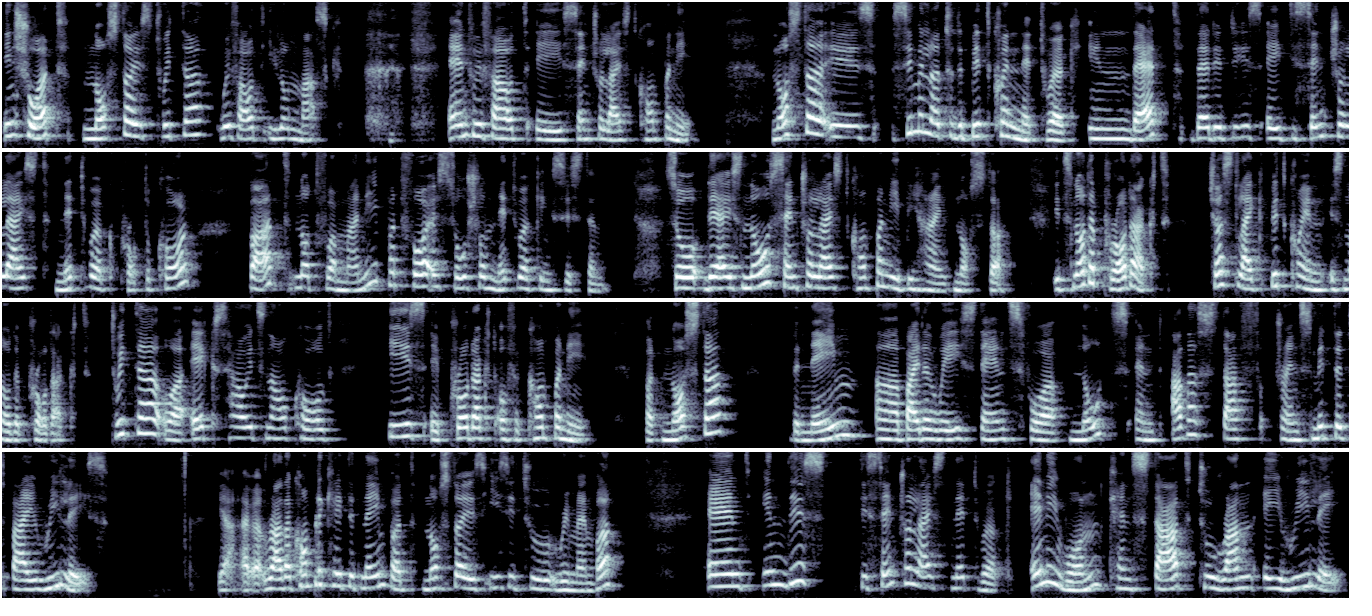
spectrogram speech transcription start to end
In short, Nostr is Twitter without Elon Musk and without a centralized company. Nostr is similar to the Bitcoin network in that, that it is a decentralized network protocol, but not for money, but for a social networking system. So there is no centralized company behind Nostr. It's not a product, just like Bitcoin is not a product. Twitter or X, how it's now called, is a product of a company. But Nostr the name, uh, by the way, stands for notes and other stuff transmitted by relays. Yeah, a rather complicated name, but Nostr is easy to remember. And in this decentralized network, anyone can start to run a relay.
